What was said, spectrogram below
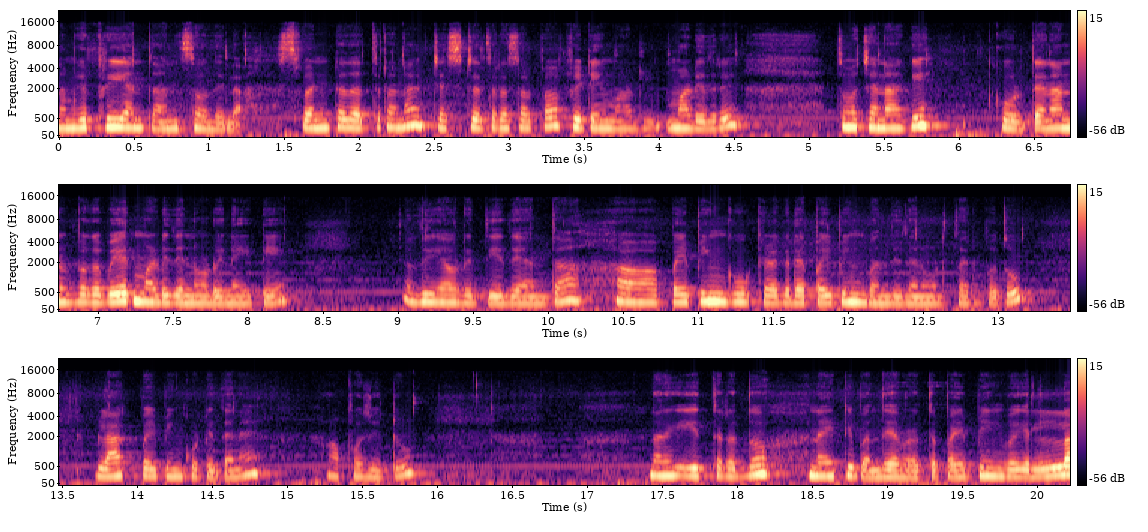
ನಮಗೆ ಫ್ರೀ ಅಂತ ಅನಿಸೋದಿಲ್ಲ. ಸ್ವಂಟದ ಹತ್ರನ ಚೆಸ್ಟ್ ಹತ್ರ ಸ್ವಲ್ಪ ಫಿಟ್ಟಿಂಗ್ ಮಾಡಿ, ಮಾಡಿದರೆ ತುಂಬ ಚೆನ್ನಾಗಿ ಕೂರುತ್ತೆ. ನಾನು ಇವಾಗ ವೇರ್ ಮಾಡಿದ್ದೀನಿ ನೋಡಿ ನೈಟಿ ಅದು ಯಾವ ರೀತಿ ಇದೆ ಅಂತ ಪೈಪಿಂಗು ಕೆಳಗಡೆ ಪೈಪಿಂಗ್ ಬಂದಿದೆ ನೋಡ್ತಾ ಇರ್ಬೋದು. ಬ್ಲ್ಯಾಕ್ ಪೈಪಿಂಗ್ ಕೊಟ್ಟಿದ್ದಾನೆ ಆಪೋಸಿಟು ನನಗೆ ಈ ಥರದ್ದು ನೈಟಿ ಬಂದೇ ಬರುತ್ತೆ. ಪೈಪಿಂಗ್ ಇವಾಗೆಲ್ಲ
